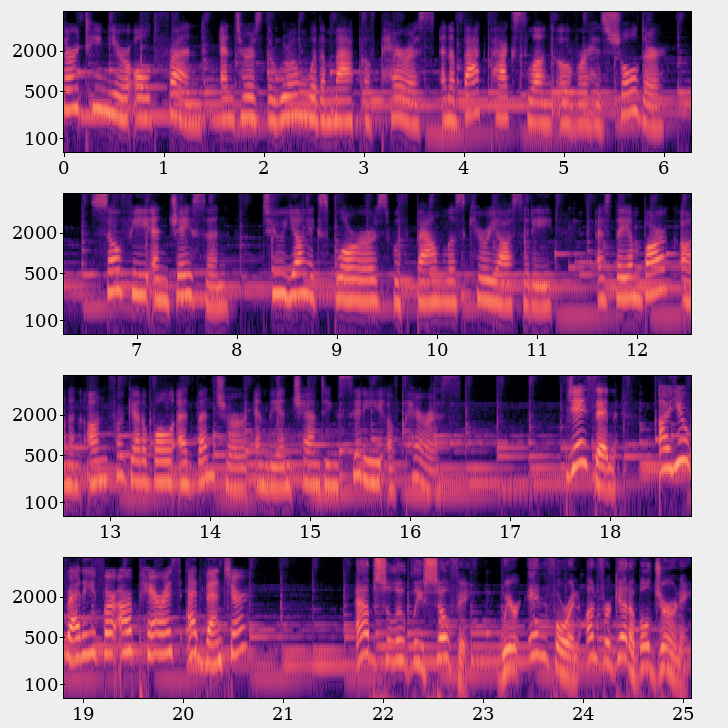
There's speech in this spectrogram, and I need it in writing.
13 year old friend, enters the room with a map of Paris and a backpack slung over his shoulder. Sophie and Jason, two young explorers with boundless curiosity, as they embark on an unforgettable adventure in the enchanting city of Paris. Jason, are you ready for our Paris adventure? Absolutely, Sophie. We're in for an unforgettable journey.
